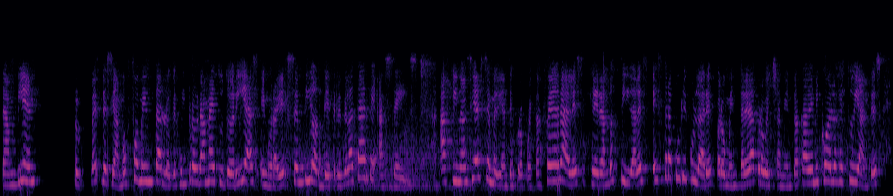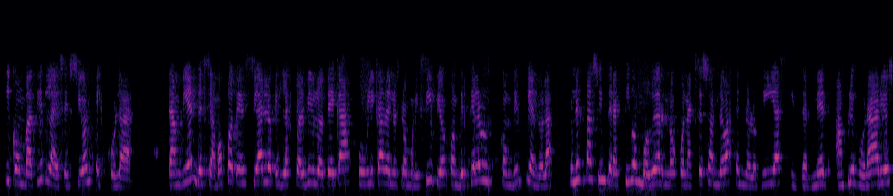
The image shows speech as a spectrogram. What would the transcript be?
También deseamos fomentar lo que es un programa de tutorías en horario extendido de 3 de la tarde a 6, a financiarse mediante propuestas federales, generando actividades extracurriculares para aumentar el aprovechamiento académico de los estudiantes y combatir la deserción escolar. También deseamos potenciar lo que es la actual biblioteca pública de nuestro municipio, convirtiéndola en un espacio interactivo moderno con acceso a nuevas tecnologías, internet, amplios horarios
